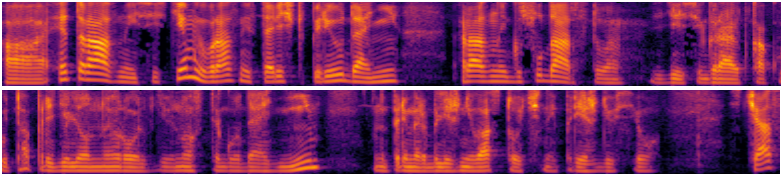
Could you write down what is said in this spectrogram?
А это разные системы, в разные исторические периоды они разные государства здесь играют какую-то определенную роль. В 90-е годы одни, например, ближневосточные прежде всего. Сейчас,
